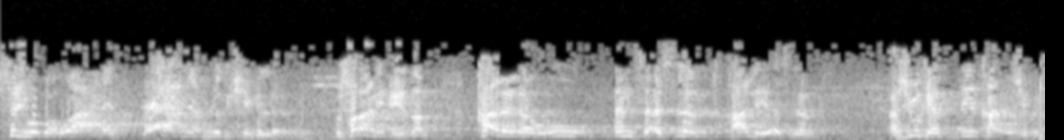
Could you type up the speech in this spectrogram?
استجوبه واحد يعني يعملوا ذلك الشيء نصراني أيضا قال له أنت أسلمت؟ قال لي أسلمت. عجبك هذا الدين؟ قال عجبني.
